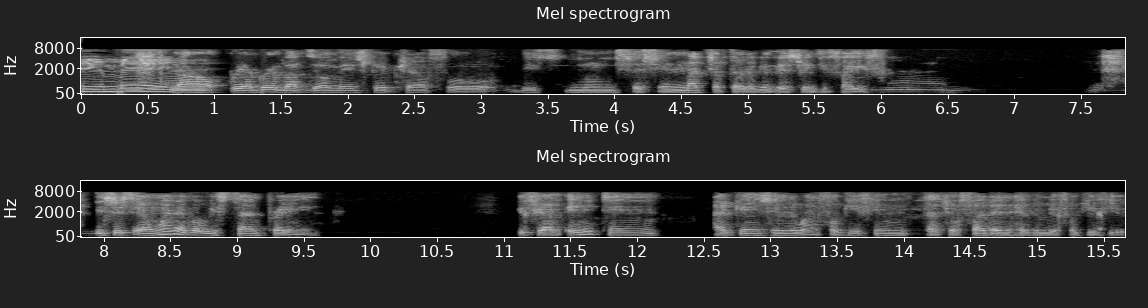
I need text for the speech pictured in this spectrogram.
Amen. Now we are going back to our main scripture for this noon session, Mark chapter 11, verse 25. It says, And whenever we stand praying, if you have anything against anyone, forgive him that your Father in heaven may forgive you.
